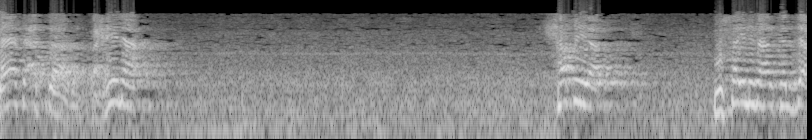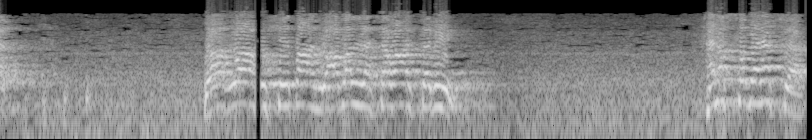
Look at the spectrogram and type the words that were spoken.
لا يتأتى هذا. فحين شقي مسيلمة الكذاب وأغواه الشيطان وأضل سواء السبيل فنصب نفسه.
